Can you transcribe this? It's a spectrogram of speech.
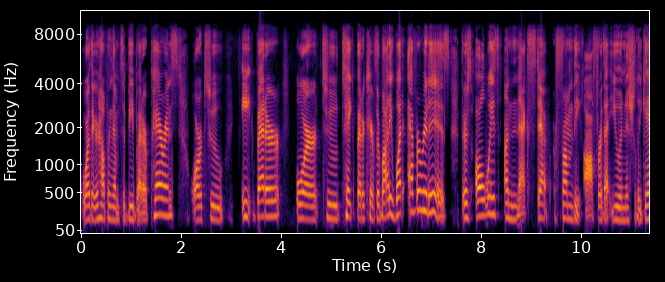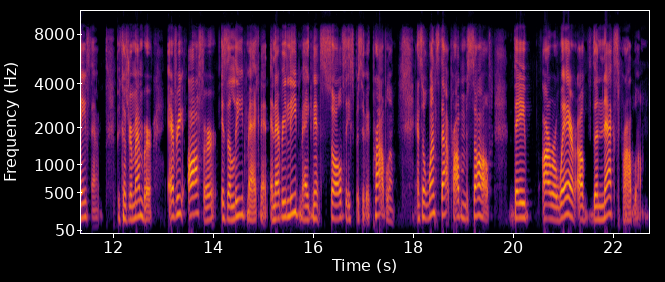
or whether you're helping them to be better parents or to eat better or to take better care of their body, whatever it is, there's always a next step from the offer that you initially gave them. Because remember, every offer is a lead magnet, and every lead magnet solves a specific problem. And so once that problem is solved, they are aware of the next problem.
